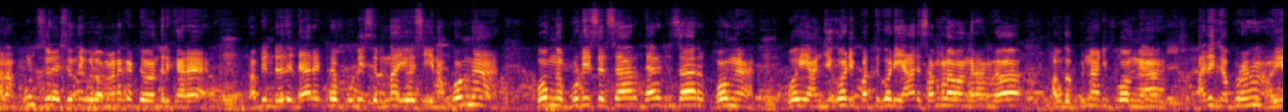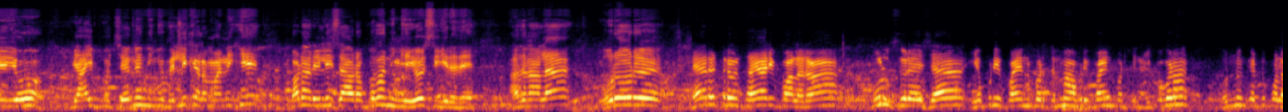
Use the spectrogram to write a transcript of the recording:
ஆனா கூல் சுரேஷ் வந்து இவ்வளவு மெனக்கட்டு வந்திருக்காரு. அப்படின்றது டைரக்டர் ப்ரொடியூசர் தான் யோசிக்கணும். போங்க. போங்க ப்ரொடியூசர் சார் டைரக்டர் சார் போங்க. போய் அஞ்சு கோடி பத்து கோடி யார் சம்பளம் வாங்குறாங்களோ அவங்க பின்னாடி போங்க. அதுக்கப்புறம் ஐயோ ஆகி போச்சேன்னு நீங்கள் வெள்ளிக்கிழமை அன்னைக்கு படம் ரிலீஸ் ஆகிறப்ப தான் நீங்கள் யோசிக்கிறது. அதனால ஒரு ஒரு டேரக்டரும் தயாரிப்பாளரும் கூல் சுரேஷை எப்படி பயன்படுத்தணுமோ அப்படி பயன்படுத்துங்க. இப்போ கூட ஒன்றும் கெட்டு போல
